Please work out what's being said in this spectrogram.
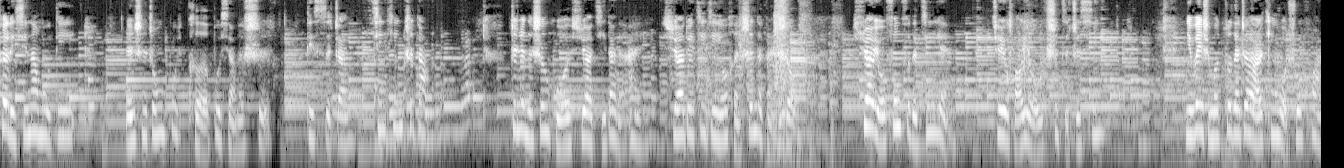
克里希那穆迪人生中不可不想的事，第四章：倾听之道。真正的生活需要极大的爱，需要对寂静有很深的感受，需要有丰富的经验，却又保有赤子之心。你为什么坐在这儿听我说话？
